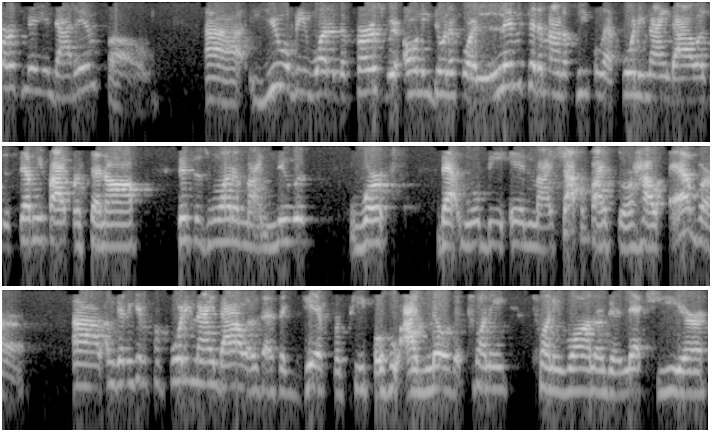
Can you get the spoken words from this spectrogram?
firstmillion.info, uh, you will be one of the first. We're only doing it for a limited amount of people at $49. It's 75% off. This is one of my newest works that will be in my Shopify store. However, uh, I'm going to give it for $49 as a gift for people who I know that 2021 or their next year,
